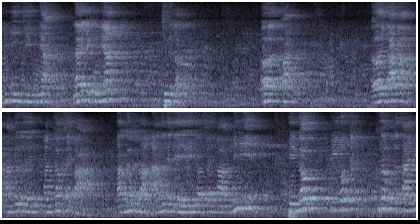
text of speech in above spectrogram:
ไม่มีจริงเนี่ยและไอ้เด็กคนเนี้ยชื่ออะไรล่ะเออฟัง เออไอ้ตั๊กอะมันก็เลยมันชอบใส่บาตรตั๊กชอบใส่บาตรน้ำก็จะเดกับใส่บาตรไม่มีเห็นเขามีรถจะเครื่องมอเตอร์ไซค์ไม่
